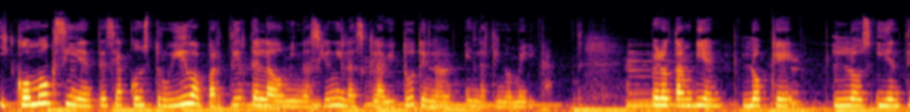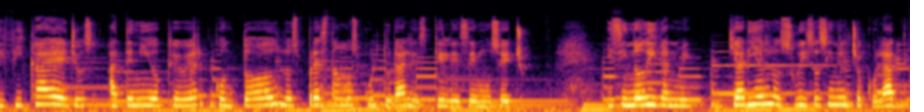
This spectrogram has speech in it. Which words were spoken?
y cómo Occidente se ha construido a partir de la dominación y la esclavitud en, Latinoamérica. Pero también lo que los identifica a ellos ha tenido que ver con todos los préstamos culturales que les hemos hecho. Y si no, díganme, ¿qué harían los suizos sin el chocolate?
